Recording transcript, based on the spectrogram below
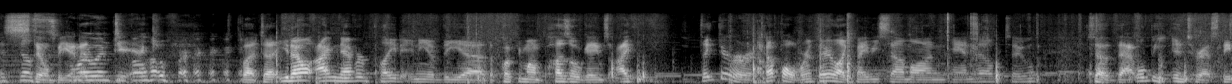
is still, still, being a dick. people over. But uh, you know, I never played any of the uh, the Pokemon puzzle games. I think there were a couple, weren't there? Like maybe some on handheld too. So that will be interesting.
